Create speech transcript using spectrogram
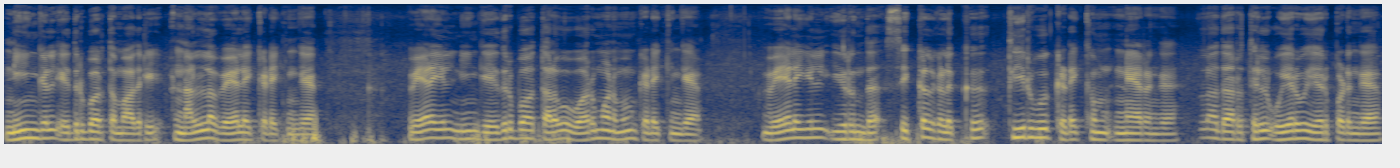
நீங்கள் எதிர்பார்த்த மாதிரி நல்ல வேலை கிடைக்குங்க. வேலையில் நீங்கள் எதிர்பார்த்த அளவு வருமானமும் கிடைக்குங்க. வேலையில் இருந்த சிக்கல்களுக்கு தீர்வு கிடைக்கும் நேரங்க. பொருளாதாரத்தில் உயர்வு ஏற்படுங்க.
